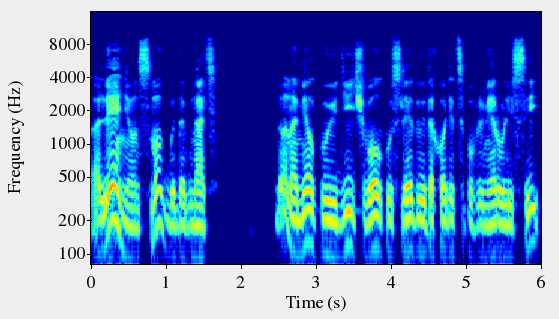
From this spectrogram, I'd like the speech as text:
Оленя он смог бы догнать, но на мелкую дичь волку следует охотиться по примеру лисы.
